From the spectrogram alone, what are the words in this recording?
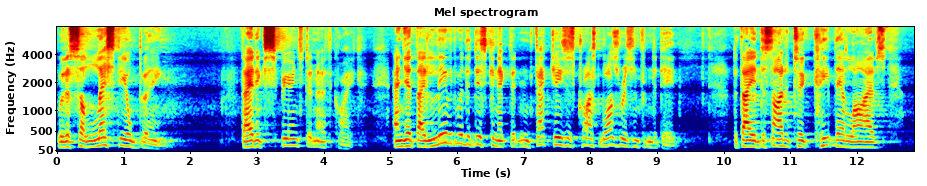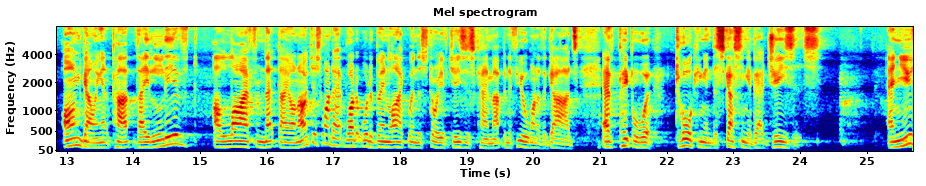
with a celestial being. They had experienced an earthquake. And yet they lived with a disconnect that, in fact, Jesus Christ was risen from the dead. But they had decided to keep their lives ongoing and apart. They lived a alive from that day on. I just wonder what it would have been like when the story of Jesus came up, and if you were one of the guards, if people were talking and discussing about Jesus, and you,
